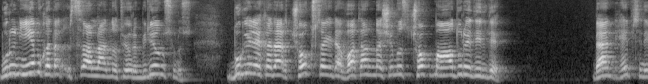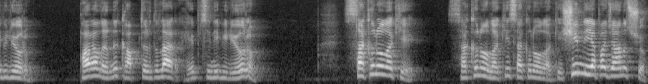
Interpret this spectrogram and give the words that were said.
Bunu niye bu kadar ısrarla anlatıyorum biliyor musunuz? Bugüne kadar çok sayıda vatandaşımız çok mağdur edildi. Ben hepsini biliyorum. Paralarını kaptırdılar. Hepsini biliyorum. Sakın ola ki, sakın ola ki, sakın ola ki. Şimdi yapacağınız şu.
